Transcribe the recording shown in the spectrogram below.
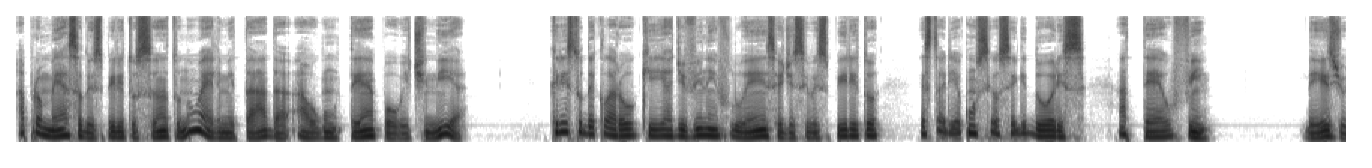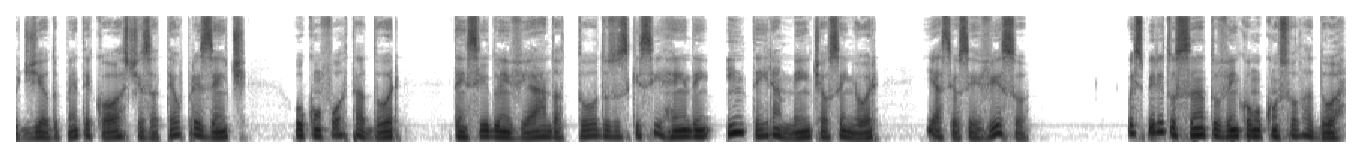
A promessa do Espírito Santo não é limitada a algum tempo ou etnia. Cristo declarou que a divina influência de seu Espírito estaria com seus seguidores até o fim. Desde o dia do Pentecostes até o presente, o Confortador, tem sido enviado a todos os que se rendem inteiramente ao Senhor e a seu serviço. O Espírito Santo vem como consolador,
